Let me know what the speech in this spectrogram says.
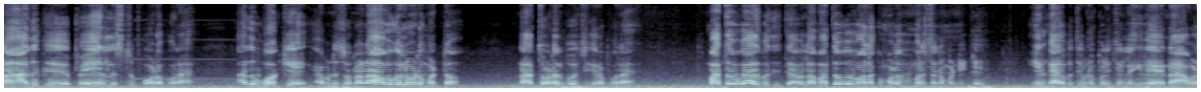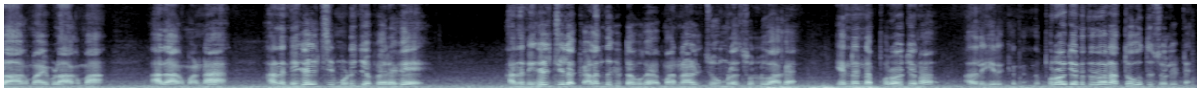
நான் அதுக்கு பெயர் லிஸ்ட்டு போட போகிறேன் அது ஓகே அப்படின்னு சொன்னால் நான் அவங்களோடு மட்டும் நான் தொடர்பு வச்சுக்கிற போகிறேன் மற்றவங்க அதை பற்றி தேவையில்ல. மற்றவங்க வழக்கம் போல் விமர்சனம் பண்ணிவிட்டு இருங்க அதை பற்றி ஒன்றும் பிரச்சனை இல்லை. இது என்ன அவ்வளோ ஆகுமா இவ்வளோ ஆகுமா அது ஆகுமான்னா அந்த நிகழ்ச்சி முடிஞ்ச பிறகு அந்த நிகழ்ச்சியில் கலந்துக்கிட்டவங்க மறுநாள் ஜூமில் சொல்லுவாங்க என்னென்ன புரோஜனம் அதில் இருக்குன்னு. அந்த புரோஜனத்தை தான் நான் தொகுத்து சொல்லிட்டேன்.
